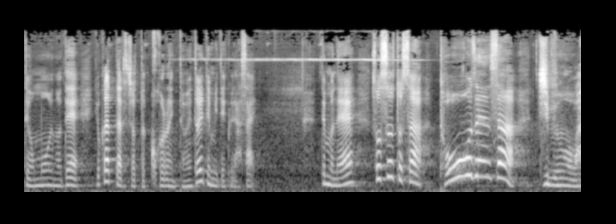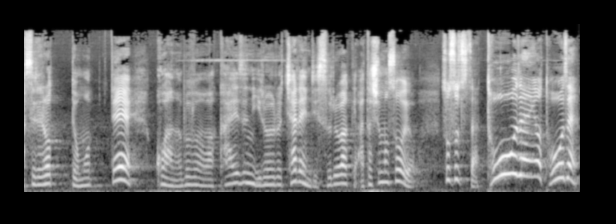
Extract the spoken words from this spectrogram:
て思うのでよかったらちょっと心に留めといてみてください。でもね、そうするとさ、当然さ、自分を忘れろって思って、コアの部分は変えずにいろいろチャレンジするわけ。私もそうよ。そうするとさ、当然よ、当然、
